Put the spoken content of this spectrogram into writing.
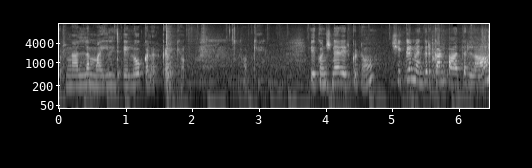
ஒரு நல்ல மைல்டு எல்லோ கலர் கிடைக்கும். ஓகே இது கொஞ்ச நேரம் இருக்கட்டும். சிக்கன் வெந்திருக்கான்னு பார்த்துடலாம்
